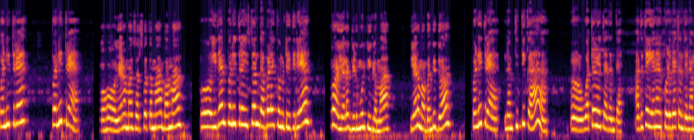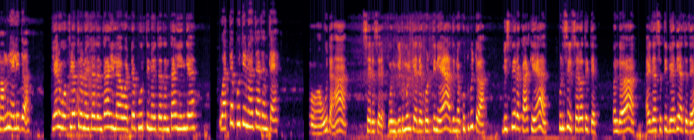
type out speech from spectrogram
ಪನಿತ್ರೆ ಪನಿತ್ರೆ ಓಹೋ ಏನಮ್ಮ ಸರಸ್ವತಮ್ಮ? ಬಾಮ್ಮ. ಓ ಇದೇನು ಪನಿತ್ರೆ ಇಷ್ಟೊಂದು ದಬ್ಬಳ ಇಟ್ಕೊಂಡ್ಬಿಟ್ಟಿದ್ದೀರಿ ಓ ಎಲ್ಲ ಗಿಡಮೂಲಿಕೆಗಳಮ್ಮ ಏನಮ್ಮ ಬಂದಿದ್ದು? ಪಂಡಿತ್ರೆ ನಮ್ಮ ಚಿತ್ತಿಕ ಹೊಟ್ಟೆ ನೋಯ್ತದಂತೆ. ಅದಕ್ಕೆ ಏನೇನು ಕೊಡ್ಬೇಕಂತೆ ನಮ್ಮ ಅಮ್ಮನ ಹೇಳಿದ್ದು. ಏನು ಒಕ್ಲತ್ರ ನೋಯ್ತದಂತ ಇಲ್ಲ ಹೊಟ್ಟೆ ಪೂರ್ತಿ ನೋಯ್ತದಂತ ಹೆಂಗೆ? ಹೊಟ್ಟೆ ಪೂರ್ತಿ ನೋಯ್ತದಂತೆ. ಓ ಹೌದಾ? ಸರಿ ಸರಿ. ಒಂದು ಗಿಡಮೂಲಿಕೆ ಅದೇ ಕೊಡ್ತೀನಿ. ಅದನ್ನ ಕುಟ್ಬಿಟ್ಟು ಬಿಸಿನೀರಕ್ಕೆ ಹಾಕಿ ಕುಡಿಸಿ ಸರೋತೈತೆ. ಒಂದು ಐದಾರು ಸತಿ ಬೇದಿ ಆಗ್ತದೆ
